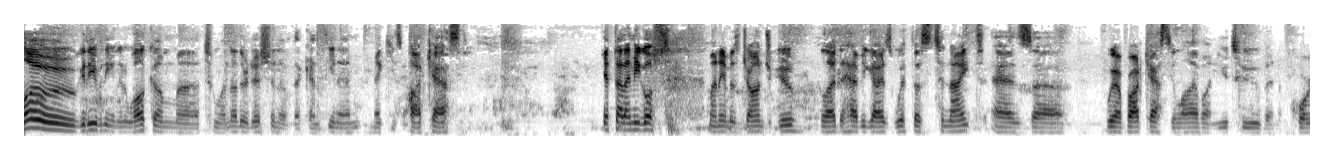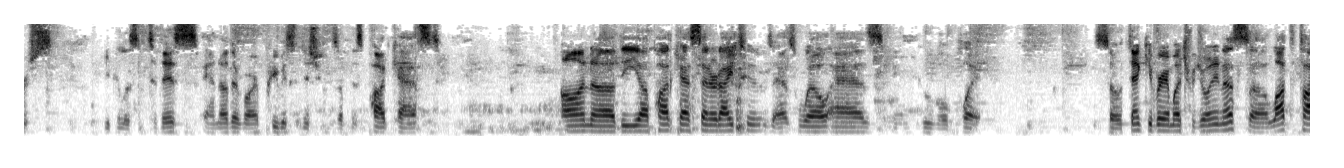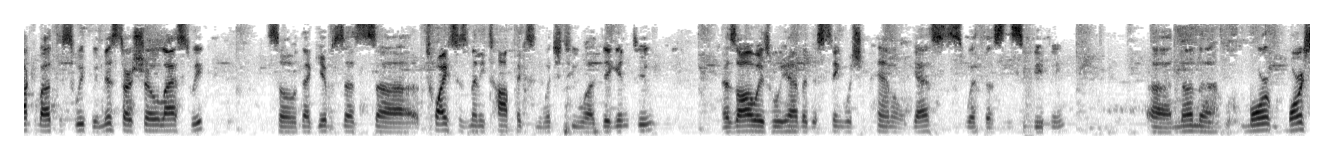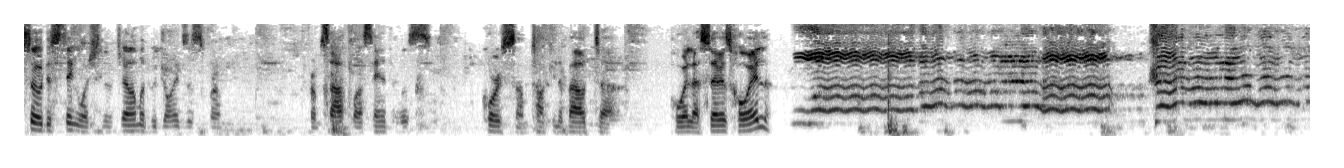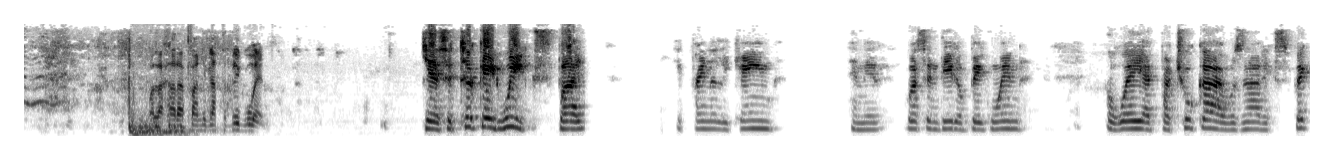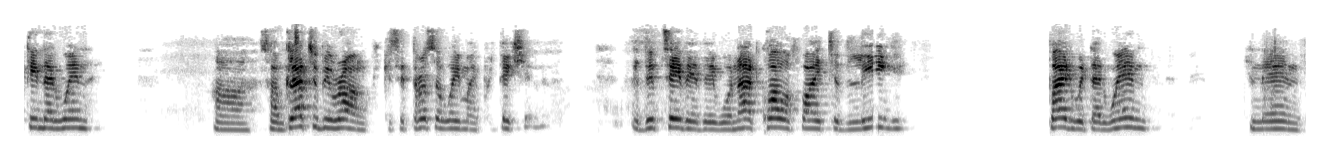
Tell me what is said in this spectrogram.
Hello, good evening, and welcome uh, to another edition of the Cantina MX podcast. ¿Qué tal, amigos? My name is John Jagu. Glad to have you guys with us tonight as uh, we are broadcasting live on YouTube, and of course, you can listen to this and other of our previous editions of this podcast on uh, the uh, podcast centered iTunes as well as in Google Play. So, thank you very much for joining us. a lot to talk about this week. We missed our show last week. So that gives us uh, twice as many topics in which to uh, dig into. As always, we have a distinguished panel of guests with us this evening. Uh, none uh, more more so distinguished than the gentleman who joins us from from South Los Angeles. Of course, I'm talking about uh, Joel Aceves. Joel. Guadalajara finally got the big win. Yes, it took eight weeks, but it finally came, and it was indeed a big win. Away at Pachuca, I was not expecting that win. Uh, so I'm glad to be wrong because it throws away my prediction. I did say that they will not qualify to the league, but with that win, and then.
